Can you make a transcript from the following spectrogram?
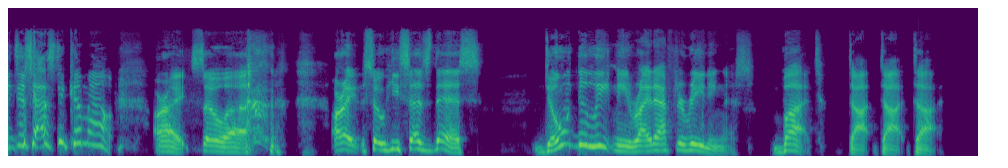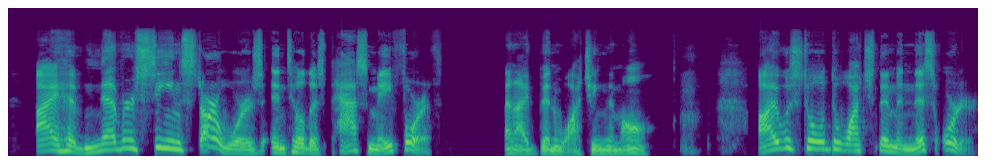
It just has to come out. All right. So, uh, all right. So he says this. Don't delete me right after reading this, but dot dot dot. I have never seen Star Wars until this past May 4th, and I've been watching them all. I was told to watch them in this order,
